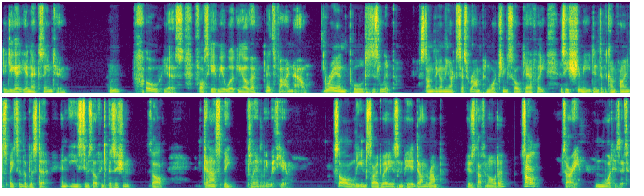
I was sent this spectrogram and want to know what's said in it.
Did you get your neck seen to? Hmm? Oh, yes. Foss gave me a working over. It's fine now. Grayan pulled at his lip, standing on the access ramp and watching Saul carefully as he shimmied into the confined space of the blister and eased himself into position. Saul, can I speak plainly with you? Saul leaned sideways and peered down the ramp. Is that an order? Saul! Sorry, what is it?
